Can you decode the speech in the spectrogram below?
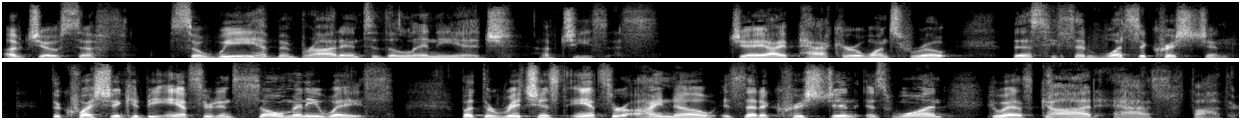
of Joseph, so we have been brought into the lineage of Jesus. J.I. Packer once wrote this. He said, What's a Christian? The question can be answered in so many ways, but the richest answer I know is that a Christian is one who has God as Father.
